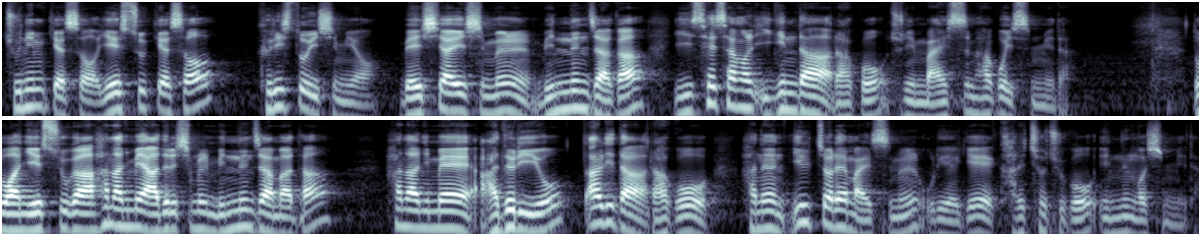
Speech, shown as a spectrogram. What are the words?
주님께서 예수께서 그리스도이시며 메시아이심을 믿는 자가 이 세상을 이긴다라고 주님 말씀하고 있습니다. 또한 예수가 하나님의 아들이심을 믿는 자마다 하나님의 아들이요 딸이다라고 하는 1절의 말씀을 우리에게 가르쳐 주고 있는 것입니다.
